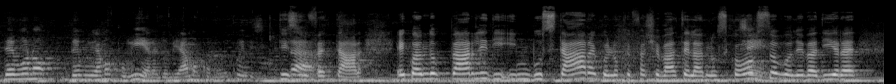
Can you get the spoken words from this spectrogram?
devono, dobbiamo pulire, dobbiamo comunque disinfettare. Disinfettare. E quando parli di imbustare, quello che facevate l'anno scorso, Sì. voleva dire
